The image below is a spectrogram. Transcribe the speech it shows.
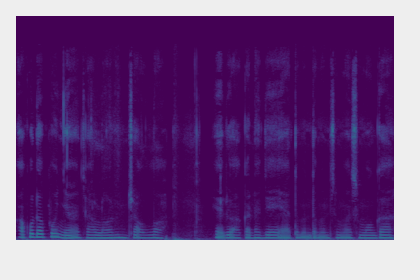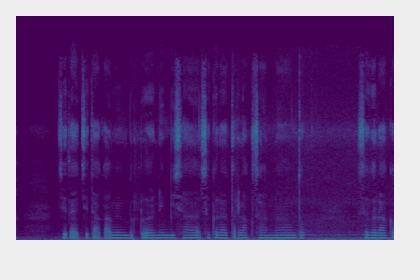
aku udah punya calon insyaallah ya doakan aja ya teman-teman semua. Semoga cita-cita kami berdua ini bisa segera terlaksana untuk segera ke,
